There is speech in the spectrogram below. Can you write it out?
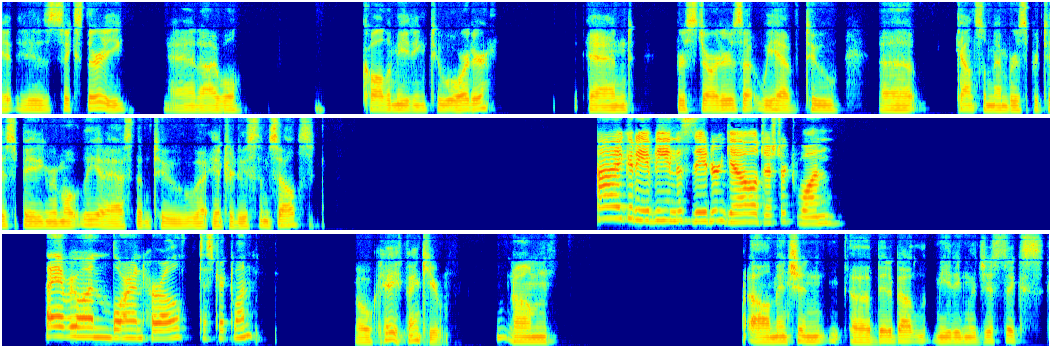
It is six thirty and I will call the meeting to order. And for starters, uh, we have two uh, council members participating remotely. I ask them to uh, introduce themselves. Hi, good evening. This is Adrian Gill, District One. Hi, everyone. Lauren Hierl, District One. Okay, thank you. Um, I'll mention a bit about meeting logistics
